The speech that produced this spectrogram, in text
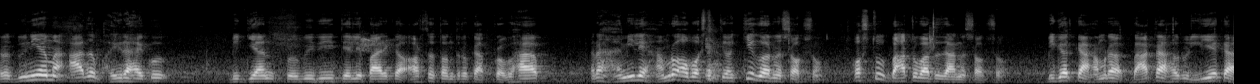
र दुनियाँमा आज भइरहेको विज्ञान प्रविधि त्यसले पारेका अर्थतन्त्रका प्रभाव र हामीले हाम्रो अवस्थितिमा के गर्न सक्छौँ? कस्तो बाटोबाट जान सक्छौँ? विगतका हाम्रा बाटाहरू लिएका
